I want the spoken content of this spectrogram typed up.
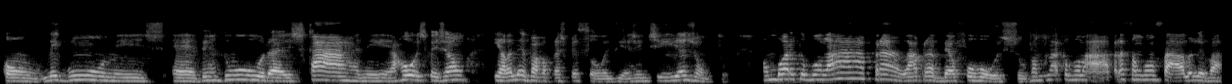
com legumes, é, verduras, carne, arroz, feijão, e ela levava para as pessoas e a gente ia junto. Vamos embora que eu vou lá para lá para Belfor Roxo. Vamos lá que eu vou lá para São Gonçalo levar.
